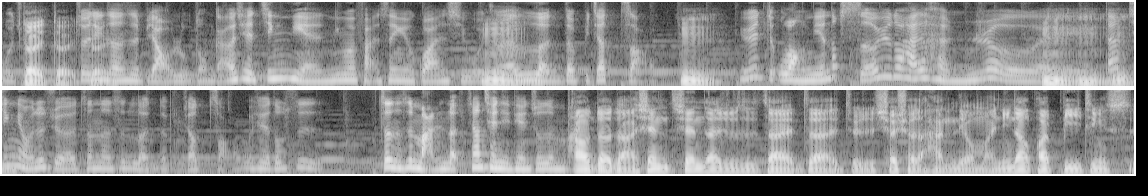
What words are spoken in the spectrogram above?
我觉得。对对。最近真的是比较入冬感，而且今年因为反声音的关系，我觉得冷的比较早。嗯。因为往年都十二月都还是很热哎，但今年我就觉得真的是冷的比较早，而且都是。真的是蛮冷，像前几天就是蛮哦，对对啊，现现在就是在在就是小小的寒流嘛，已经到快逼近十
